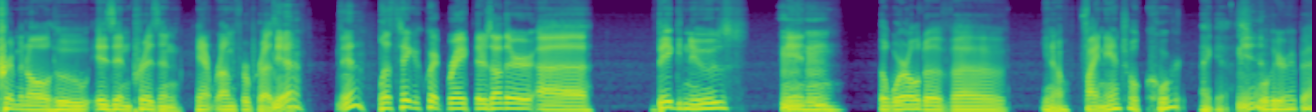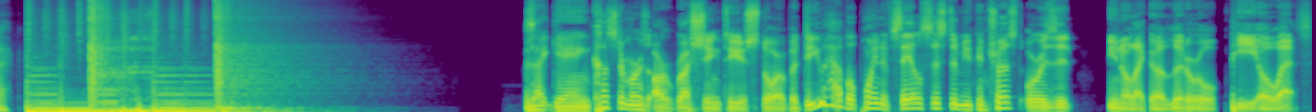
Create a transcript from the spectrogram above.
criminal who is in prison can't run for president. yeah yeah Let's take a quick break. There's other uh, big news in Mhm. the world of uh, you know financial court. I guess. Yeah. We'll be right back. Zeit Gang, customers are rushing to your store, but do you have a point of sale system you can trust, or is it, you know, like a literal POS?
